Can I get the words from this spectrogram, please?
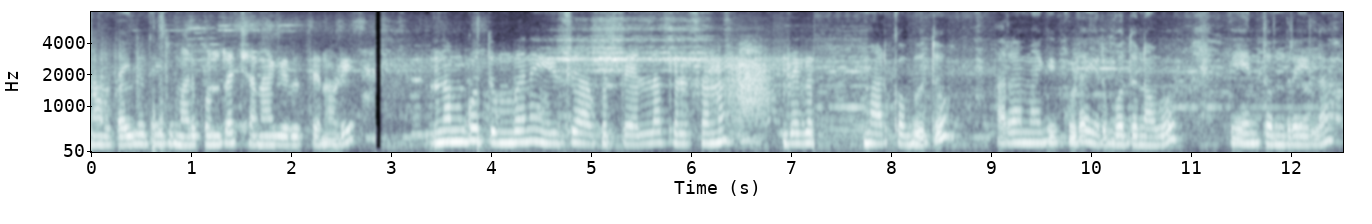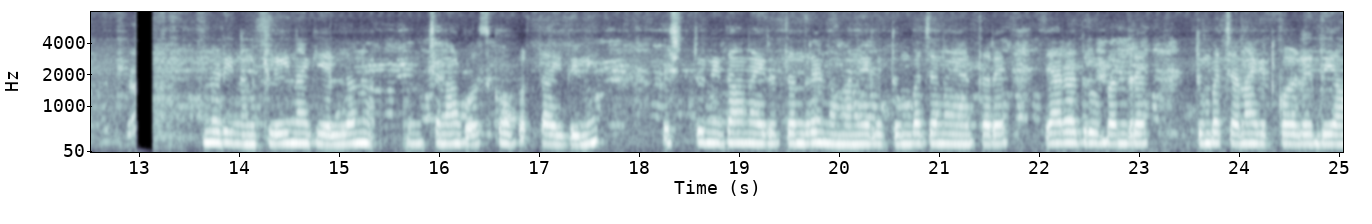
ನಾವು ಡೈಲಿ ಡೈಲಿ ಮಾಡಿಕೊಂಡ್ರೆ ಚೆನ್ನಾಗಿರುತ್ತೆ ನೋಡಿ. ನಮಗೂ ತುಂಬಾ ಈಸಿ ಆಗುತ್ತೆ ಎಲ್ಲ ಕೆಲಸನೂ ಬೇಗ ಮಾಡ್ಕೋಬೋದು. ಆರಾಮಾಗಿ ಕೂಡ ಇರ್ಬೋದು ನಾವು, ಏನು ತೊಂದರೆ ಇಲ್ಲ. ನೋಡಿ, ನಾನು ಕ್ಲೀನಾಗಿ ಎಲ್ಲನೂ ಚೆನ್ನಾಗಿ ಒರೆಸ್ಕೊ ಬರ್ತಾ ಇದ್ದೀನಿ. ಎಷ್ಟು ನಿಧಾನ ಇರುತ್ತೆ ಅಂದರೆ ನಮ್ಮ ಮನೆಯಲ್ಲಿ ತುಂಬ ಜನ ಹೇಳ್ತಾರೆ ಯಾರಾದರೂ ಬಂದರೆ ತುಂಬ ಚೆನ್ನಾಗಿ ಆ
